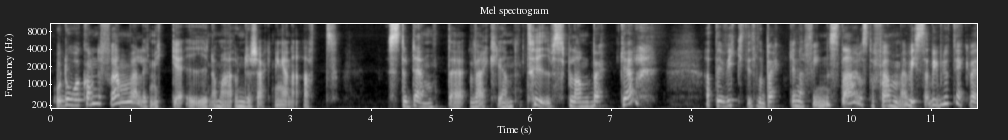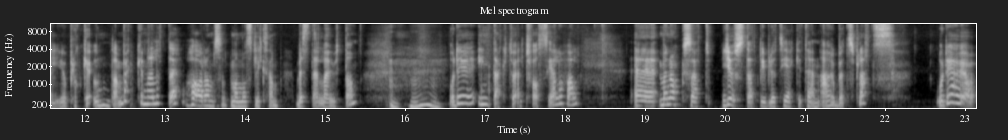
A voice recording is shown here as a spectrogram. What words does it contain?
Och då kom det fram väldigt mycket i de här undersökningarna att studenter verkligen trivs bland böcker. Att det är viktigt att böckerna finns där och står framme. Vissa bibliotek väljer att plocka undan böckerna lite och ha dem så att man måste liksom beställa ut dem. Och det är inte aktuellt för oss i alla fall. Eh, Men också att just att biblioteket är en arbetsplats. Och det har jag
